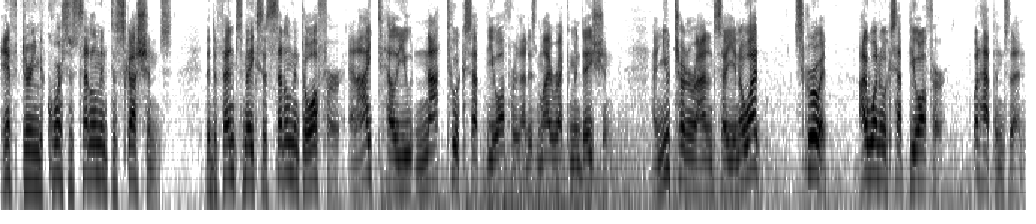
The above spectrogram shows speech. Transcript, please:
If during the course of settlement discussions, the defense makes a settlement offer and I tell you not to accept the offer, that is my recommendation, and you turn around and say, you know what? Screw it. I want to accept the offer. What happens then?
